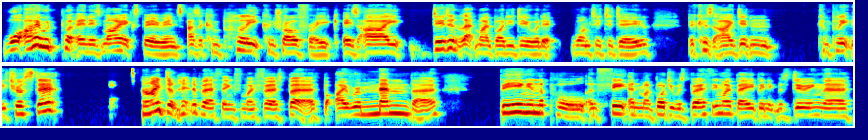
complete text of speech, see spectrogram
what I would put in is my experience as a complete control freak is I didn't let my body do what it wanted to do because I didn't completely trust it. And I'd done hypnobirthing for my first birth, but I remember being in the pool and feet and my body was birthing my baby and it was doing the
